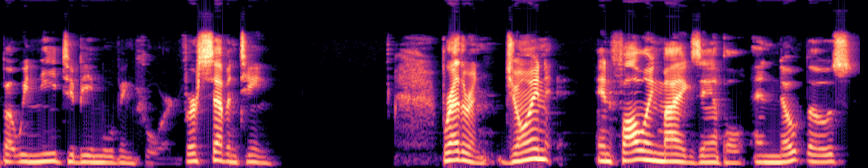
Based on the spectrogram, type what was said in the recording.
but we need to be moving forward. Verse 17 brethren join in following my example and note those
